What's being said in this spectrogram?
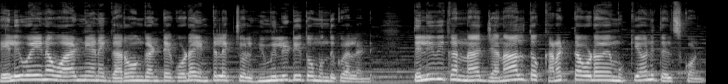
తెలివైన వాడిని అనే గర్వం కంటే కూడా ఇంటలెక్చువల్ హ్యూమిలిటీతో ముందుకు వెళ్ళండి. తెలివి కన్నా జనాలతో కనెక్ట్ అవ్వడమే ముఖ్యమని తెలుసుకోండి.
